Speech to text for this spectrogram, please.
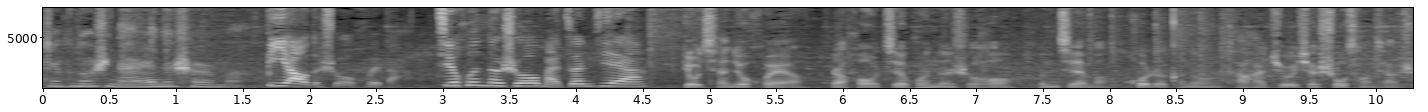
这不都是男人的事儿吗？必要的时候会吧，结婚的时候买钻戒啊，有钱就会啊。然后结婚的时候婚戒吧，或者可能它还具有一些收藏价值。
